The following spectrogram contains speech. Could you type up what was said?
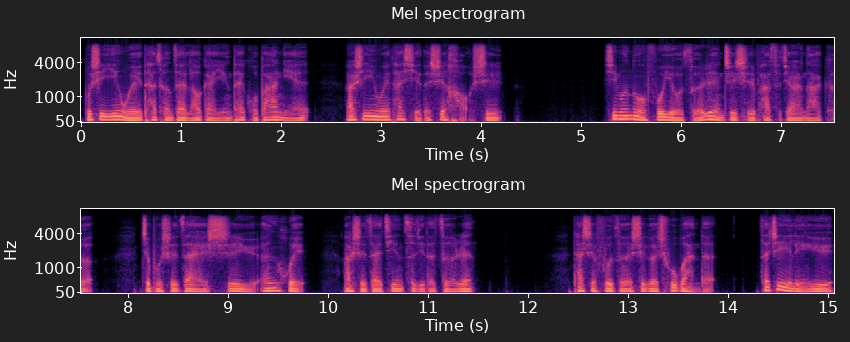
不是因为他曾在劳改营待过八年，而是因为他写的是好诗。西蒙诺夫有责任支持帕斯加尔纳克，这不是在施与恩惠，而是在尽自己的责任。他是负责诗歌出版的，在这一领域，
